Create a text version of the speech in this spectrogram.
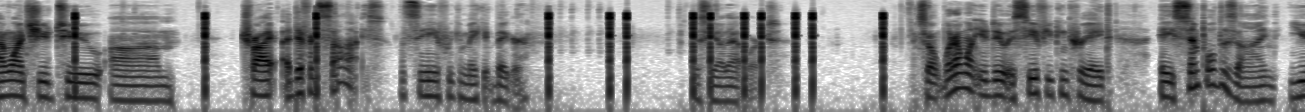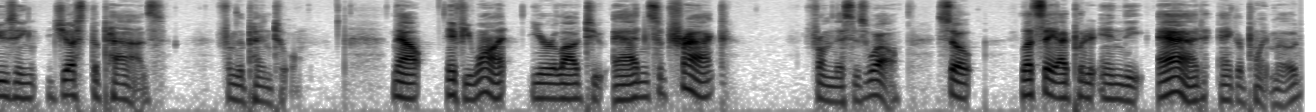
I want you to um, try a different size. Let's see if we can make it bigger. Just see how that works. So what I want you to do is see if you can create a simple design using just the paths from the pen tool. Now, if you want, you're allowed to add and subtract from this as well. So let's say I put it in the add anchor point mode.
